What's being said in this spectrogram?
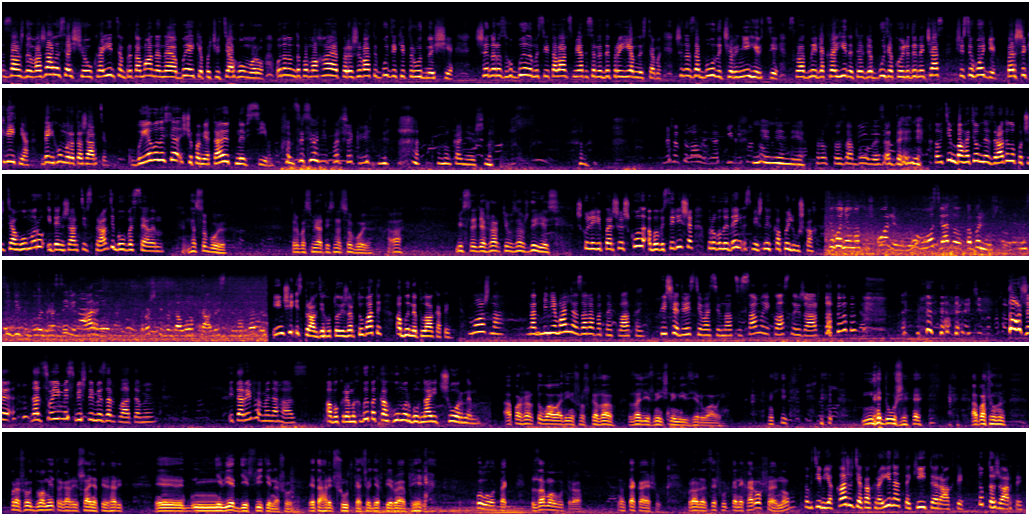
Завжди вважалося, що українцям притаманне неабияке почуття гумору. Воно нам допомагає переживати будь-які труднощі. Чи не розгубили ми свій талант сміятися над неприємностями? Чи не забули чернігівці складний для країни та для будь-якої людини час, що сьогодні 1 квітня, день гумору та жартів? Виявилося, що пам'ятають не всі. Це сьогодні 1 квітня. Ну, звісно. Не жартували над ким Ні, ні, ні. Просто забули за день. Втім, багатьом не зрадило почуття гумору, і день жартів справді був веселим. над собою. Треба сміятися над собою. А місце для жартів завжди є. Школярі першої школи, аби веселіше, провели день в смішних капелюшках. Сьогодні у нас у школі було свято капелюшки. Ну, всі діти були красиві, гарні, трошки додало радості нам. Інші і справді готові жартувати, аби не плакати. Можно. Над минимальной заработной платой. 1218. Самый классный жарт. Тоже над своїми смішними зарплатами і тарифами на газ. А в окремих випадках гумор був навіть чорним. А пожартував один, що сказав, залізничний міст зірвали. Не дуже. А потім пройшов два метри, говорить, Саня, ти ж говорить, «е, не вір, дійсно, що це говорить, шутка, сьогодні ж 1 апреля. Було так, самого утра. Ось така шутка. Правда, це шутка не хороша, але Втім, як кажуть, яка країна, такі й теракти, тобто жарти.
